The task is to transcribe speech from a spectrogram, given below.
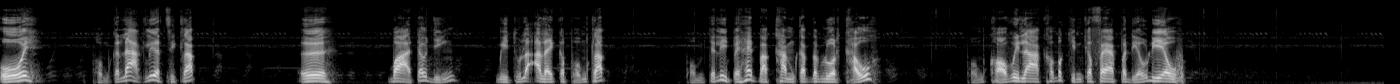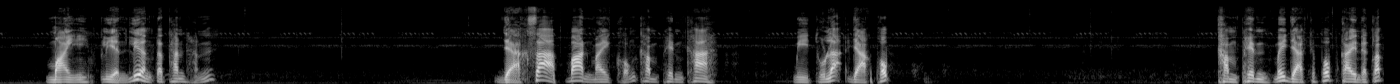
โอ้ย ผมก็ลากเลือดสิครับ เออ ว่าเจ้าหญิงมีธุระอะไรกับผมครับ ผมจะรีบไปให้ปากคำกับตำรวจเขา ผมขอเวลาเขามากินกาแฟประเดี๋ยวเดียว ไม่เปลี่ยนเรื่องกระทันหัน อยากทราบบ้านใหม่ของคำเพนค่ะ มีธุระอยากพบคำเพนไม่อยากจะพบใครนะครับ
